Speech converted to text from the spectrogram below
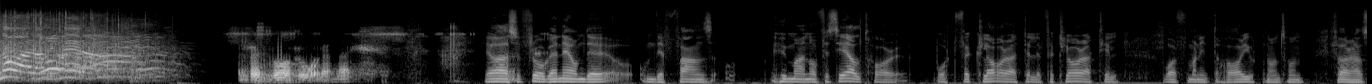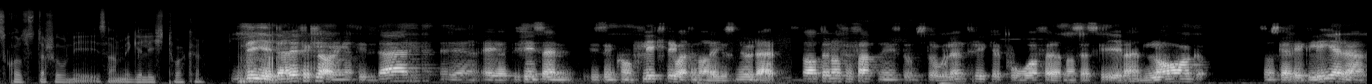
No a la minera! Vad frågan där? Ja, alltså frågan är om det, om det fanns, hur man officiellt har bortförklarat eller förklarat till varför man inte har gjort någon sån förhandskonsultation i San Miguel Ixtuaca. Vidare förklaringen till det där eh, är att det finns en, finns en konflikt i Guatemala just nu där staten och författningsdomstolen trycker på för att man ska skriva en lag som ska reglera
